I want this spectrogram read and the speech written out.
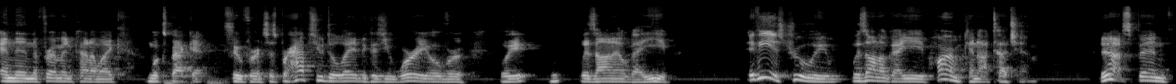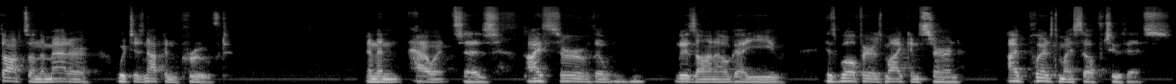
and then the Fremen kind of like looks back at Thufir and says, "Perhaps you delay because you worry over Li- Lisan al-Gaib. If he is truly Lisan al-Gaib, harm cannot touch him. Do not spend thoughts on the matter which has not been proved." And then Hawat says, I serve the Lisan al-Gaib. His welfare is my concern. I've pledged myself to this.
